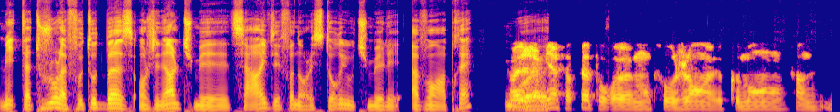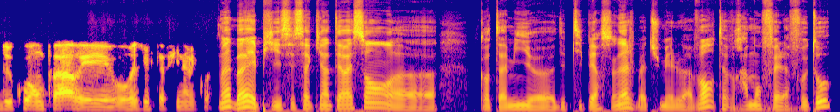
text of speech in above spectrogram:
mais tu as toujours la photo de base. En général, tu mets, ça arrive des fois dans les stories où tu mets les avant-après. Ouais, euh, j'aime bien faire ça pour euh, montrer aux gens euh, comment, de quoi on part et au résultat final, quoi. Ouais, bah, et puis c'est ça qui est intéressant. Quand t'as mis euh, des petits personnages, bah, tu mets le avant, t'as vraiment fait la photo.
